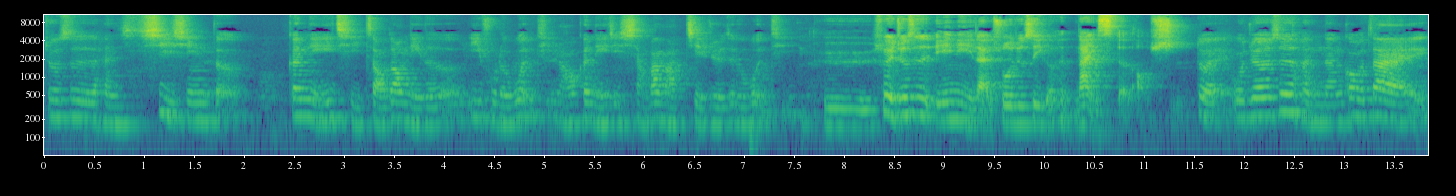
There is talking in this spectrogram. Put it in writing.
就是很细心的跟你一起找到你的衣服的问题，然后跟你一起想办法解决这个问题。嗯，所以就是以你来说，就是一个很 nice 的老师。对，我觉得是很能够在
